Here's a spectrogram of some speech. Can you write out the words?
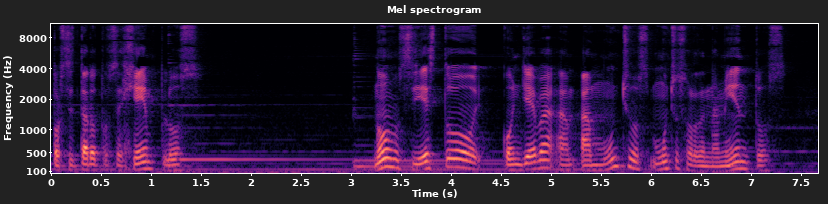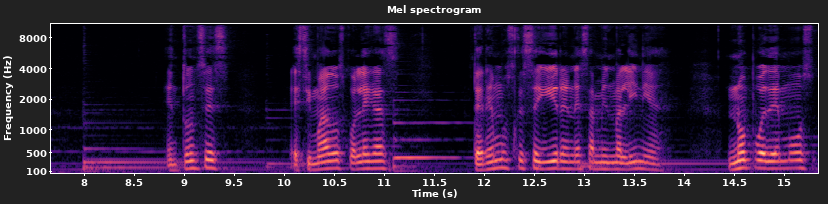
por citar otros ejemplos, no, si esto conlleva a, muchos, muchos ordenamientos. Entonces, estimados colegas, tenemos que seguir en esa misma línea. No podemos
